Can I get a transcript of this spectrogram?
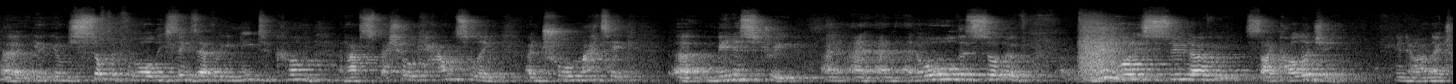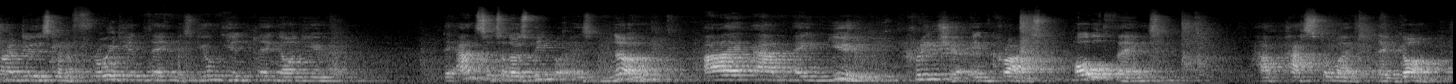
Uh, you, you suffered from all these things, therefore you need to come and have special counselling and traumatic uh, ministry and, and, and, and all this sort of, really what is pseudo-psychology. You know, and they try and do this kind of Freudian thing, this Jungian thing on you. The answer to those people is no, I am a new creature in Christ. Old things have passed away. They've gone.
